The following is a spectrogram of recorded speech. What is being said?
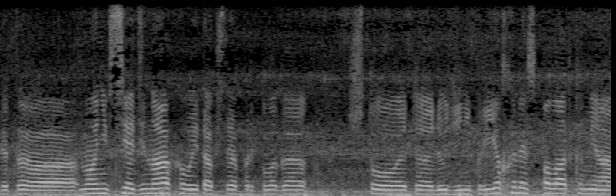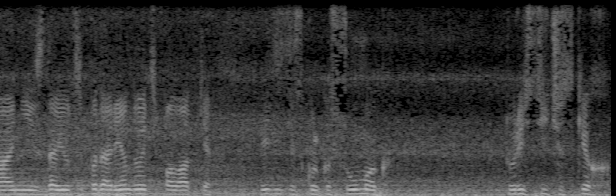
это, ну, они все одинаковые, так что я предполагаю, что это люди не приехали с палатками, а они сдаются под аренду эти палатки. Видите, сколько сумок туристических.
